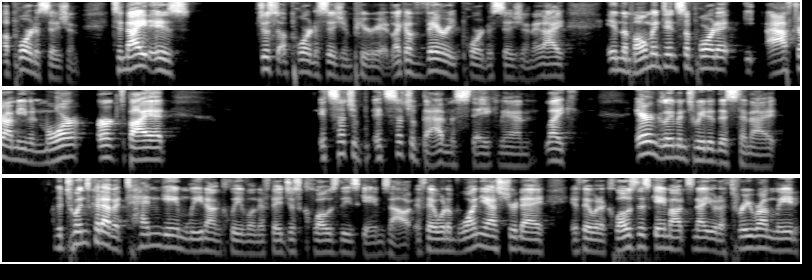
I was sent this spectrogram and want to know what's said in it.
a poor decision. Tonight is just a poor decision, period. Like a very poor decision. And I, in the moment, didn't support it. After I'm even more irked by it. It's such a it's such a bad mistake, man. Like Aaron Gleeman tweeted this tonight. The Twins could have a 10 game lead on Cleveland if they just closed these games out. If they would have won yesterday, if they would have closed this game out tonight, you had a three run lead.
